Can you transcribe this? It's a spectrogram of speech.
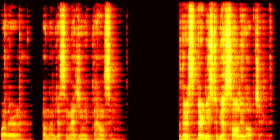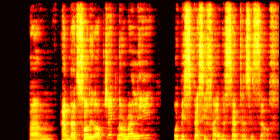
Water I don't know, I'm just imagining it bouncing. So there's there needs to be a solid object. Um, and that solid object normally would be specified in the sentence itself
